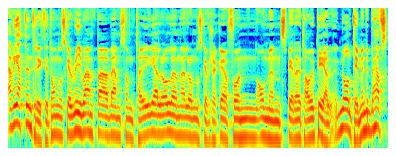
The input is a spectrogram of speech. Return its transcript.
jag vet inte riktigt om de ska rewampa vem som tar IGL-rollen eller om de ska försöka få en, om en spelare tar AVP eller någonting. Men det behövs,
